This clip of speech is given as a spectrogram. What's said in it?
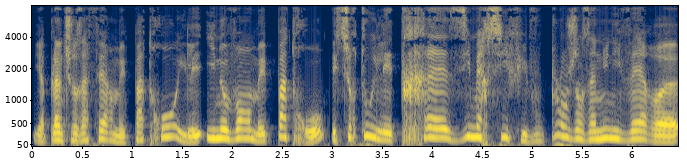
Il y a plein de choses à faire, mais pas trop. Il est innovant, mais pas trop. Et surtout, il est très immersif. Il vous plonge dans un univers euh,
